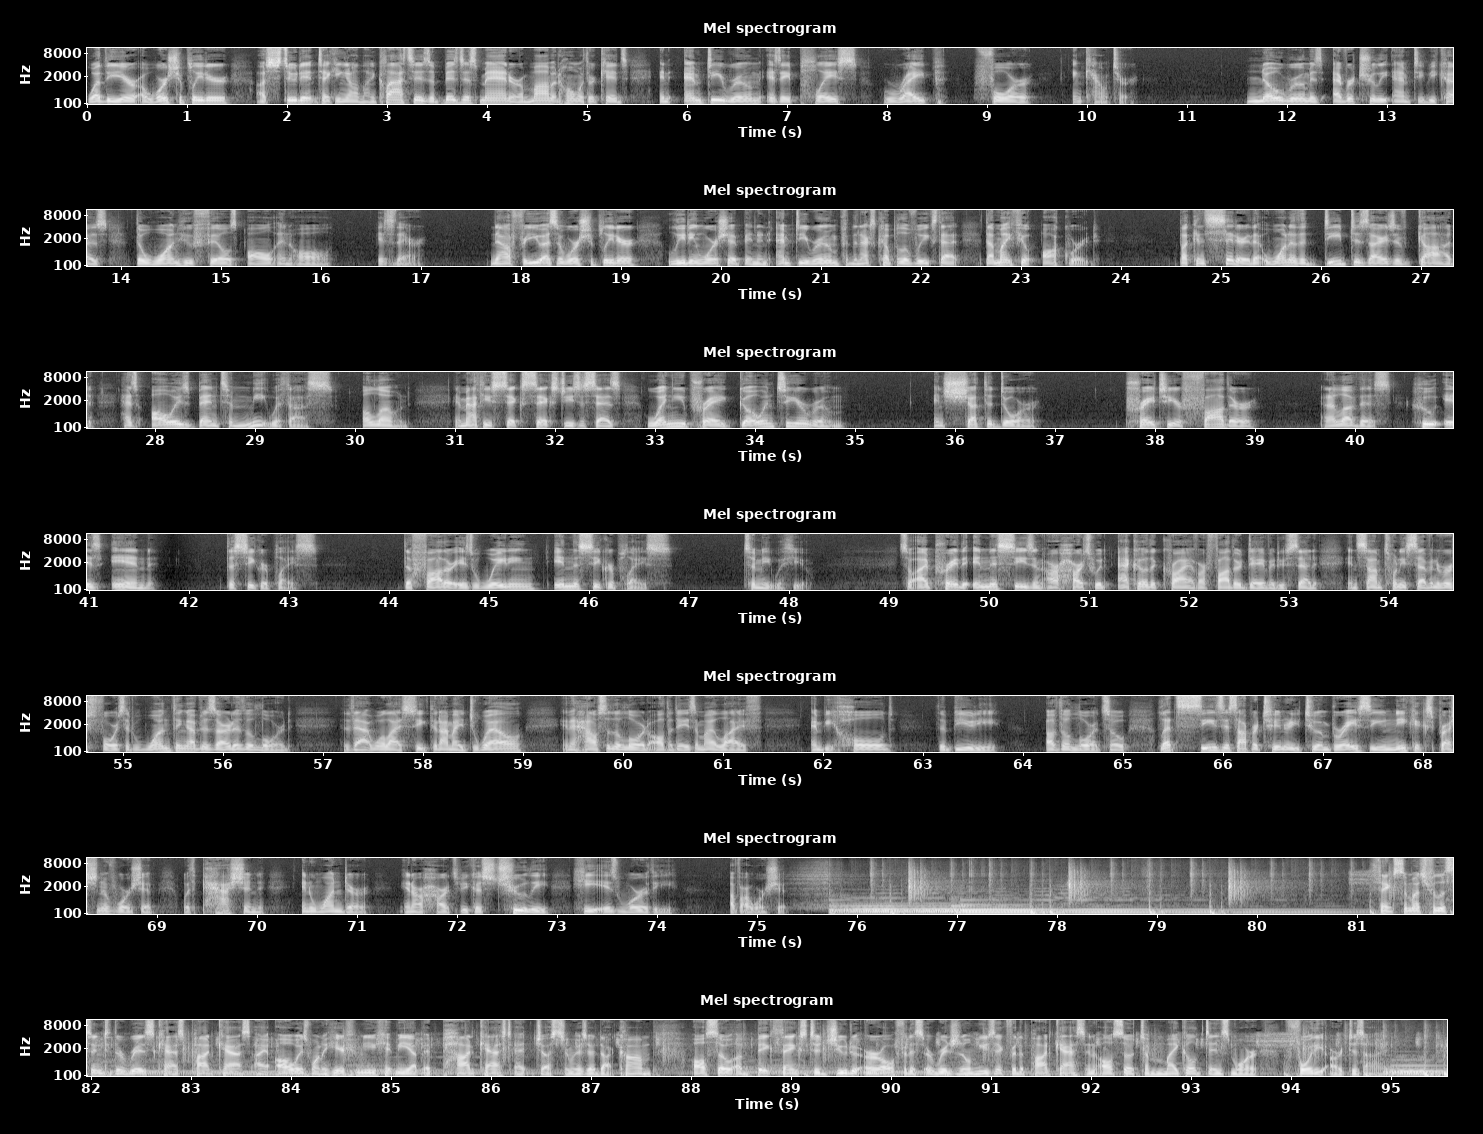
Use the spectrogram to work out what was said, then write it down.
Whether you're a worship leader, a student taking online classes, a businessman, or a mom at home with her kids, an empty room is a place ripe for encounter. No room is ever truly empty because the one who fills all in all is there. Now, for you as a worship leader, leading worship in an empty room for the next couple of weeks, that, that might feel awkward. But consider that one of the deep desires of God has always been to meet with us alone. In Matthew 6 6, Jesus says, When you pray, go into your room and shut the door, pray to your Father, and I love this, who is in the secret place. The Father is waiting in the secret place to meet with you. So I pray that in this season, our hearts would echo the cry of our father David, who said in Psalm 27, verse 4, he said, One thing I've desired of the Lord, that will I seek, that I may dwell in the house of the Lord all the days of my life, and behold the beauty of the Lord. So let's seize this opportunity to embrace the unique expression of worship with passion and wonder in our hearts, because truly He is worthy of our worship. Thanks so much for listening to the Rizcast podcast. I always want to hear from you. Hit me up at podcast at justinrizzo.com. Also, a big thanks to Judah Earl for this original music for the podcast and also to Michael Dinsmore for the art design.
